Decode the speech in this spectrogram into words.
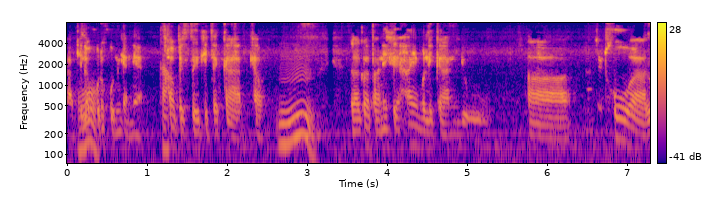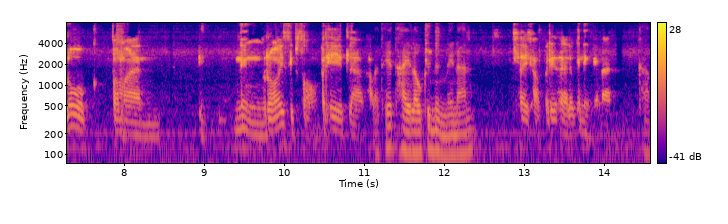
ครับที่เราโอ้คุ้นๆกันเนี่ยครับเข้าไปซื้อกิจการครับ อืมแล้วก็ตอนนี้คือให้บริการอยู่อ่าทั่วโลก ประมาณหนึ่งร้อยสิบสองประเทศแล้วครับ ประเทศไทยเราคือหนึ่งในนั้น ใช่ครับประเทศไทยเราก็หนึ่งในนั้นครับ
